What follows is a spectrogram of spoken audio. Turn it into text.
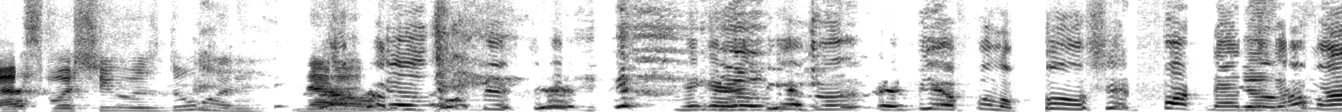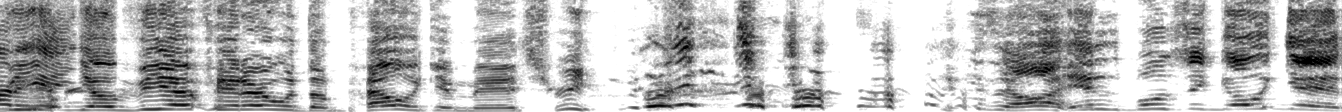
that's what she was doing. Yeah, I'm Now, trying to support this shit. And Yo. VF, VF full of bullshit, fuck that Yo, nigga. I'm out of here. yo, VF hit her with the Pelican Man treatment. he said, "Oh, here this bullshit go again."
